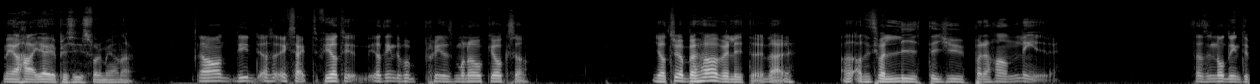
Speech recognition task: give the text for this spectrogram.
Men jag hajar ju precis vad du menar. Ja, det, alltså exakt, för jag, jag tänkte på Prince Monoke också Jag tror jag behöver lite det där Att, att det ska vara lite djupare handling i det Sen så nådde inte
